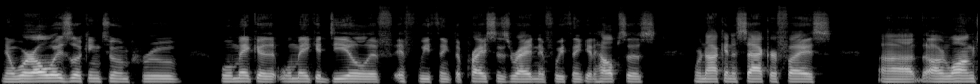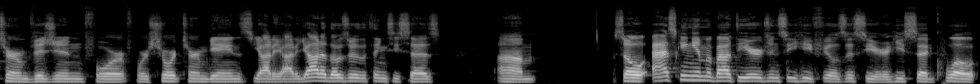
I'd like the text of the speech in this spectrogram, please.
you know, we're always looking to improve. We'll make a we'll make a deal if if we think the price is right and if we think it helps us. We're not going to sacrifice uh, our long term vision for for short term gains. Yada yada yada. Those are the things he says. Um, so asking him about the urgency he feels this year, he said, "quote."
